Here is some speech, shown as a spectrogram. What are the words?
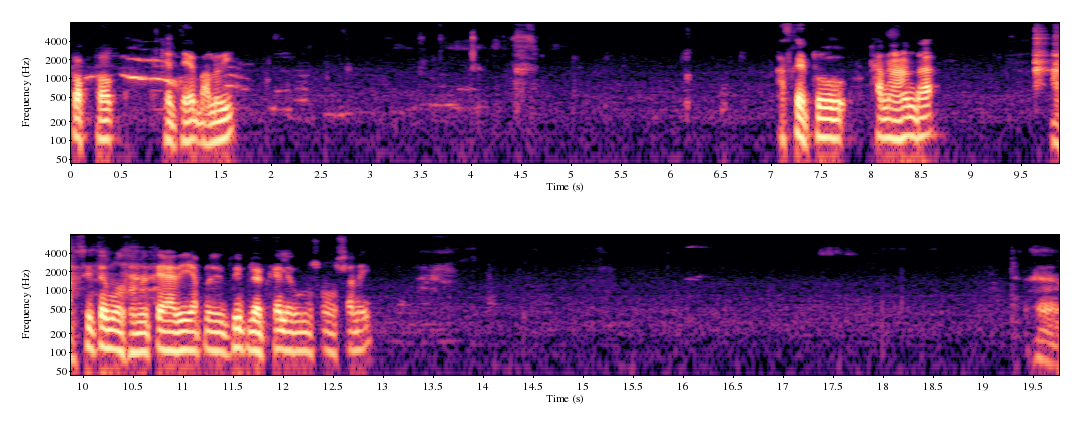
টক টক খেতে ভালোই। আজকে একটু ঠান্ডা ঠান্ডা আর শীতের মৌসুমে তেয়ারি আপনি দুই প্লেট খেলে কোনো সমস্যা নেই হ্যাঁ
